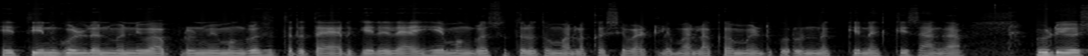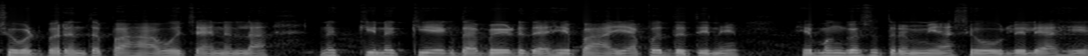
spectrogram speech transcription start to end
हे तीन गोल्डन मनी वापरून मी मंगळसूत्र तयार केलेले आहे. हे मंगळसूत्र तुम्हाला कसे वाटले मला कमेंट करून नक्की नक्की सांगा. व्हिडिओ शेवटपर्यंत पहा व चॅनलला नक्की नक्की एकदा भेट द्या. हे पहा या पद्धतीने हे मंगळसूत्र मी असे ओवलेले आहे.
